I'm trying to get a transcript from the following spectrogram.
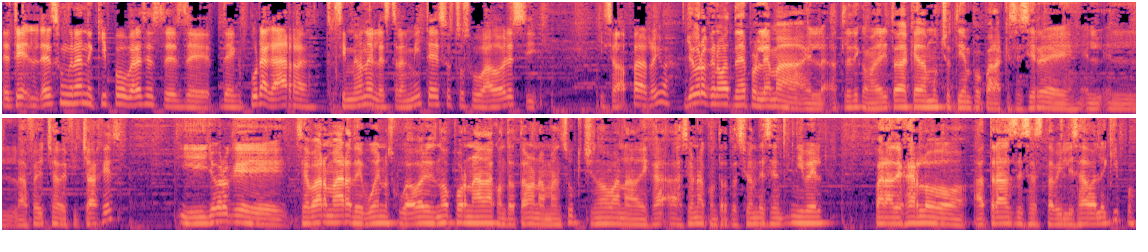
es de- es un gran equipo gracias desde de pura garra. Simeone les transmite eso a estos jugadores y, y se va para arriba. Yo creo que no va a tener problema el Atlético de Madrid. Todavía queda mucho tiempo para que se cierre el- el- la fecha de fichajes. Y yo creo que se va a armar de buenos jugadores. No por nada contrataron a Mandzukic. No van a dejar hacer una contratación de ese nivel para dejarlo atrás desestabilizado al equipo.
